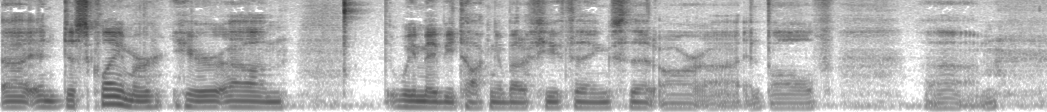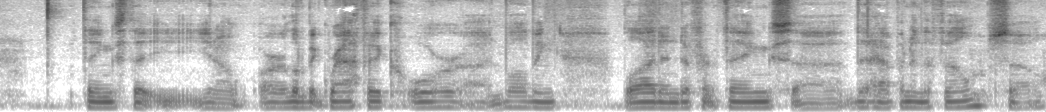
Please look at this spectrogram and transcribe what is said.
uh, and disclaimer here, um, we may be talking about a few things that are uh, involve um, things that you know are a little bit graphic or uh, involving blood and different things uh, that happen in the film. So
